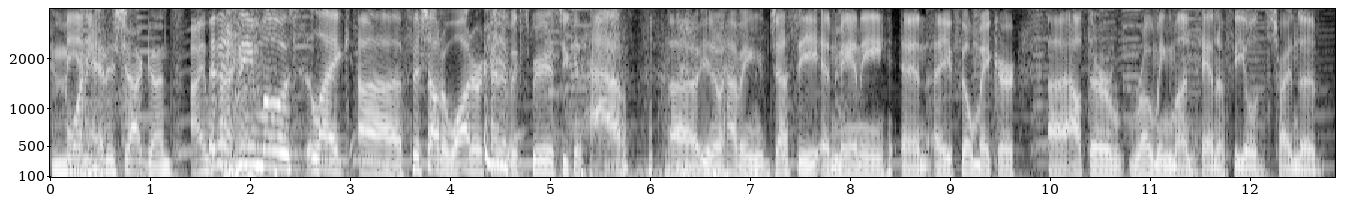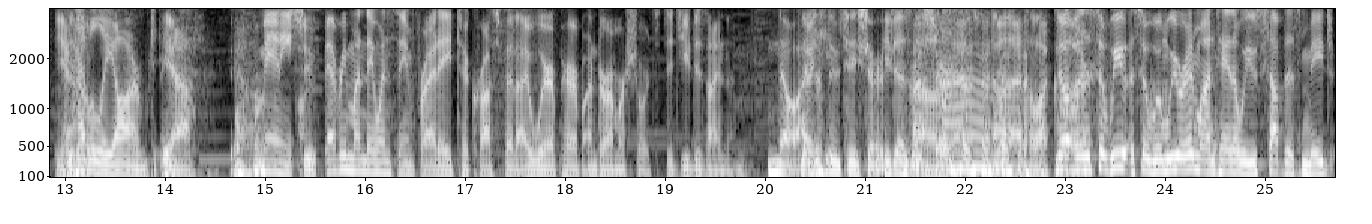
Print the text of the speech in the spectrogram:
Manny. One-handed shotguns. I, It is the most like uh, fish out of water kind of experience you could have. Uh, you know, having Jesse and Manny and a filmmaker uh, out there roaming Montana fields trying to Yeah. you know, Heavily armed. Yeah. Manny, Shoot. every Monday, Wednesday, and Friday to CrossFit, I wear a pair of Under Armour shorts. Did you design them? No, I No, just he- do T-shirts. he does the Oh, shirts. shirts. that's, oh, that's a lot No, cooler. but so we so when we were in Montana, we stopped this major,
